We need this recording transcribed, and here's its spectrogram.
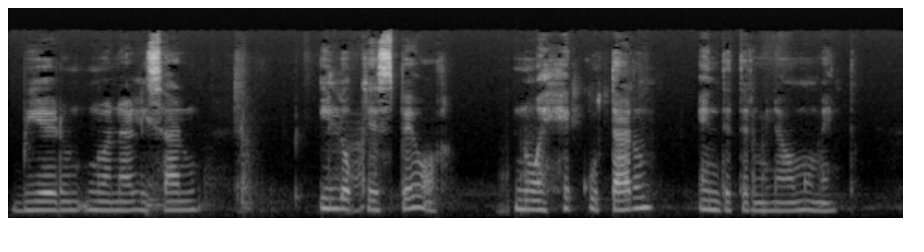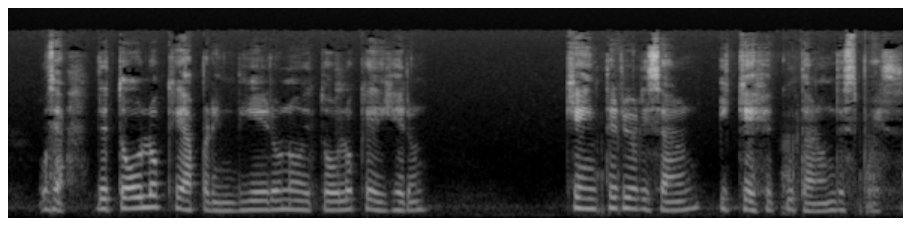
vieron, no analizaron y lo que es peor, no ejecutaron en determinado momento. O sea, de todo lo que aprendieron o de todo lo que dijeron, que interiorizaron y que ejecutaron después.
